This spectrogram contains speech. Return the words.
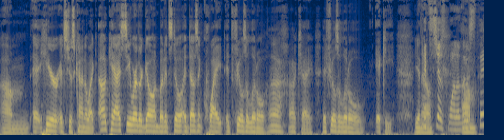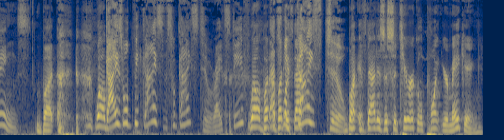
Um, eh, here, it's just kind of like okay, I see where they're going, but it still it doesn't quite. It feels a little uh, okay. It feels a little icky, you know. It's just one of those Um, things. but well, Guys will be guys. That's what guys do, right, Steve? Well, but- that's but what if that- guys do. But if that is a satirical point you're making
